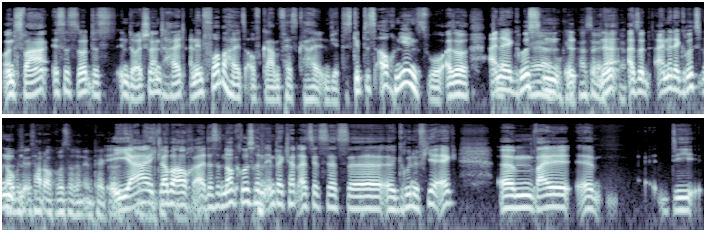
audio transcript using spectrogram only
Und zwar ist es so, dass in Deutschland halt an den Vorbehaltsaufgaben festgehalten wird. Das gibt es auch nirgendwo. Also einer ja, der größten, ja, ja, okay. ne? also einer der größten. Glaube ich, es hat auch größeren Impact. Ja, ich glaube auch, äh, dass es noch größeren Impact hat als jetzt das äh, grüne Viereck, ähm, weil äh, die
